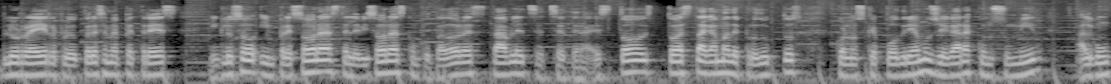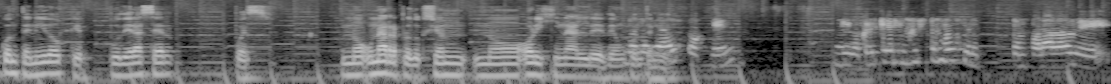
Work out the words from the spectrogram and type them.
Blu-ray, reproductores MP3, incluso impresoras, televisoras, computadoras, tablets, etcétera. Es todo, toda esta gama de productos con los que podríamos llegar a consumir algún contenido que pudiera ser pues no una reproducción no original de, de un contenido. Digo, creo que estamos en temporada de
